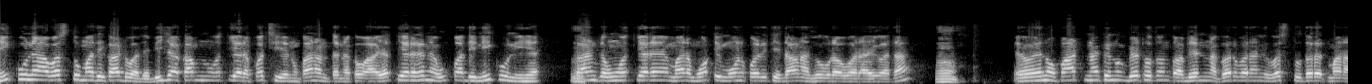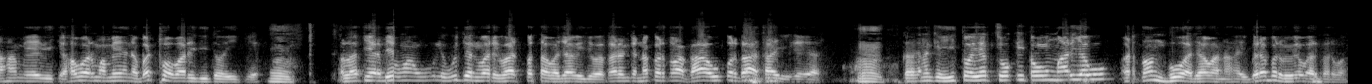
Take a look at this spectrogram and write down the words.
નીકુ ને આ વસ્તુ માંથી કાઢવા દે. બીજા કામનું અત્યારે પછી એનું કારણ તને કહું. આ અત્યારે છે ને ઉપાધિ નીકુ ની છે કારણ કે હું અત્યારે મારા મોટી મોણ પરથી દાણા જોવરાવવા આવ્યા હતા. એનો પાટ નાખીને હું બેઠો હતો ને તો આ બેન ના ઘરવાળાની વસ્તુ તરત મારા સામે આવી કે હવારમાં મેં એને બઠ્ઠો વારી દીધો એ કે. એટલે અત્યારે બે ઓલી ઉજન વાળી વાત પતાવા જ આવી જોઈએ. કારણ કે નકર તો આ ઘા ઉપર ઘા થાય છે યાર. કારણ કે ઈ તો એક ચોકી તો હું મારી આવું અને ત્રણ ભૂવા જવાના હાય બરાબર વ્યવહાર કરવા.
